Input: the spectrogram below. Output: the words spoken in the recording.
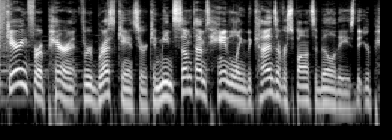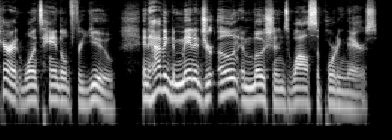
Caring for a parent through breast cancer can mean sometimes handling the kinds of responsibilities that your parent once handled for you and having to manage your own emotions while supporting theirs.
